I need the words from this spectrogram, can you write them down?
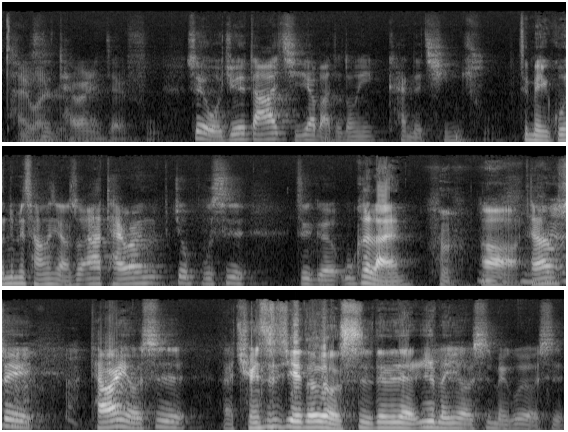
台湾是台湾人在付。所以我觉得大家其实要把这东西看得清楚。在美国那边常常讲说啊，台湾就不是这个乌克兰 啊，台湾所以台湾有事，全世界都有事，对不对？日本也有事，美国有事。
